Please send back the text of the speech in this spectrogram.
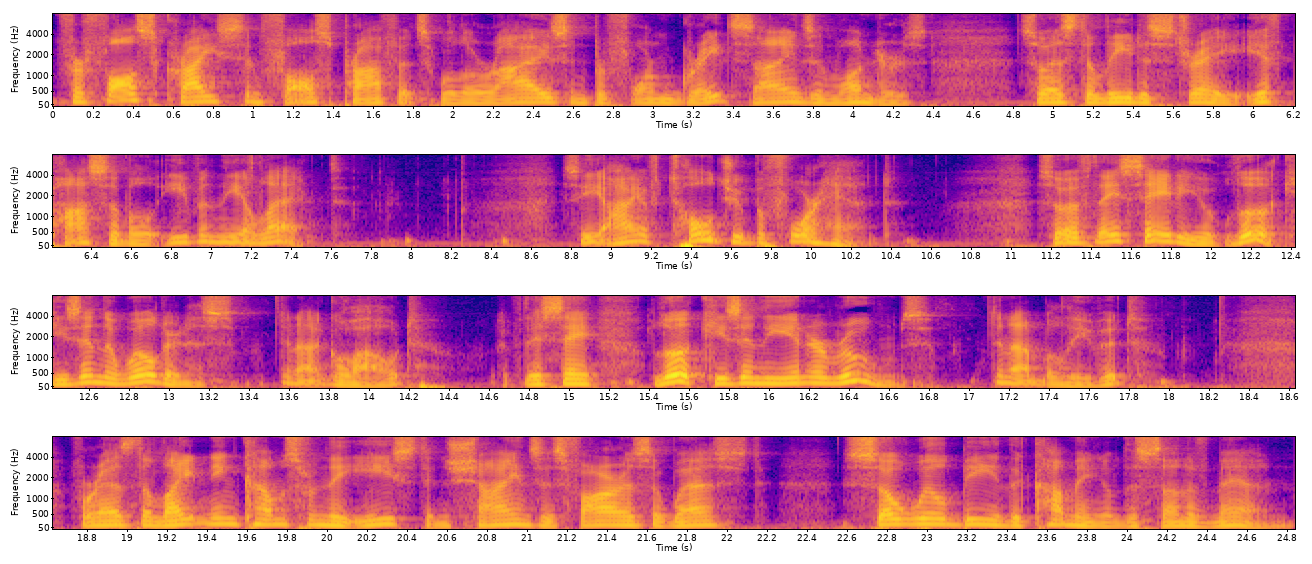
For false Christs and false prophets will arise and perform great signs and wonders, so as to lead astray, if possible, even the elect. See, I have told you beforehand. So if they say to you, Look, he's in the wilderness, do not go out. If they say, Look, he's in the inner rooms, do not believe it. For as the lightning comes from the east and shines as far as the west, so will be the coming of the Son of Man.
